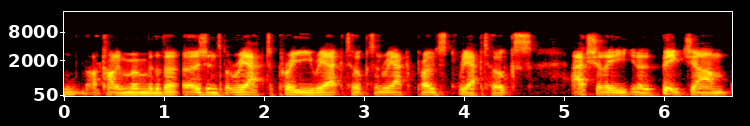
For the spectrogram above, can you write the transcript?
I can't even remember the versions, but React pre React hooks and React post React hooks actually, you know, the big jump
